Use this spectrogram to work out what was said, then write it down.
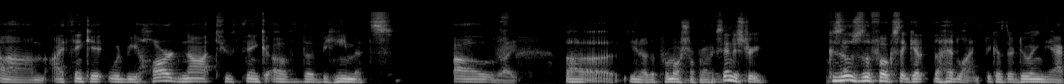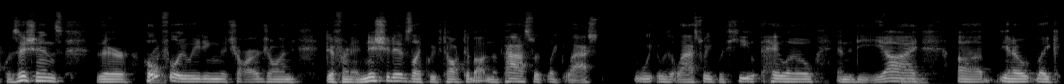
um, I think it would be hard not to think of the behemoths of Right. uh, you know, the promotional products industry. Because Yeah. those are the folks that get the headlines because they're doing the acquisitions. They're hopefully leading the charge on different initiatives, like we've talked about in the past with like last was it last week with Halo and the DEI Mhm. uh you know like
